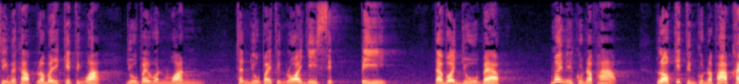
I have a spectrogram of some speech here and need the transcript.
จริงไหมครับ เราไม่ได้คิดถึงว่าอยู่ไปวันๆฉันอยู่ไปถึงร้อยยี่สิบปี แต่ว่าอยู่แบบไม่มีคุณภาพ เราคิดถึงคุณภาพ ใคร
